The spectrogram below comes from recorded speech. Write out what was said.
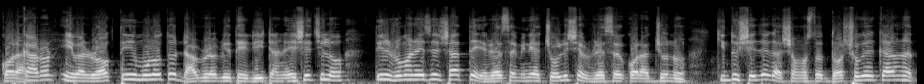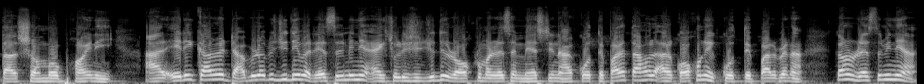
করা কারণ এবার রক তিনি মূলত ডাব্লিউডাব্লিতে রিটার্ন এসেছিল তিনি রোমান রেসের সাথে রেসামিনিয়া চল্লিশে রেসার করার জন্য। কিন্তু সে জায়গায় সমস্ত দর্শকের কারণে তার সম্ভব হয়নি। আর এরই কারণে ডাব্লিউডাব্লিউ যদি এবার রেসেলমিনিয়া একচল্লিশে যদি রক রোমান রেসের ম্যাচটি না করতে পারে, তাহলে আর কখনোই করতে পারবে না। কারণ রেসেলমিনিয়া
